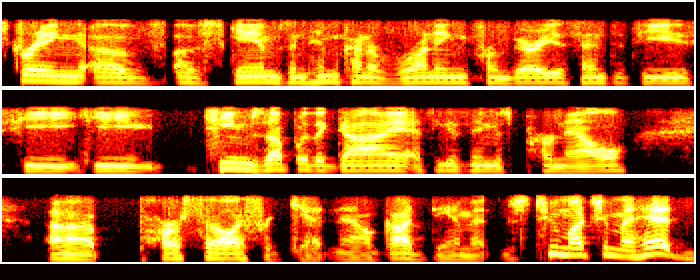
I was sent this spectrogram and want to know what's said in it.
string of of scams and him kind of running from various entities. He he teams up with a guy. I think his name is Purnell uh, Parcell. I forget now. God damn it! There's too much in my head.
